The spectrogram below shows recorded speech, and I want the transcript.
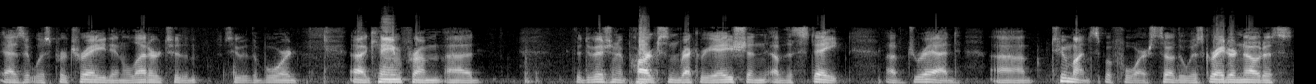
as it was portrayed in a letter to the, to the board, uh, came from uh, the Division of Parks and Recreation of the state of DRED uh, two months before, so there was greater notice.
